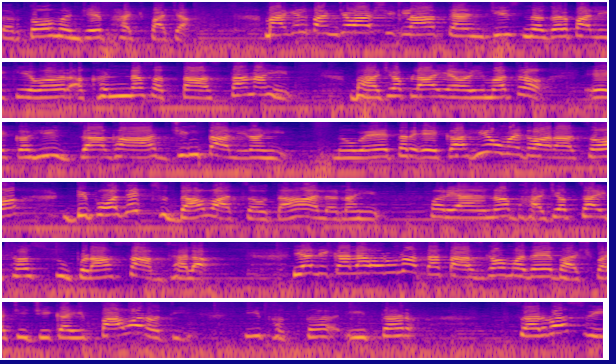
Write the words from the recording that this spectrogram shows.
तर तो म्हणजे भाजपाच्या. मागील पंचवार्षिकला त्यांचीच नगरपालिकेवर अखंड सत्ता असतानाही भाजपला यावेळी मात्र एकही जागा जिंकता आली नाही. नव्हे तर एकाही उमेदवाराचं डिपॉझिट सुद्धा वाचवता आलं नाही. पर्यायानं भाजपचा इथं सुपडा साफ झाला. या निकालावरून आता तासगावमध्ये भाजपाची जी काही पावर होती ती फक्त इतर सर्वस्वी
